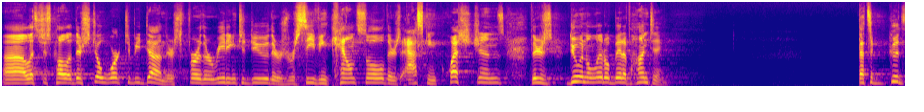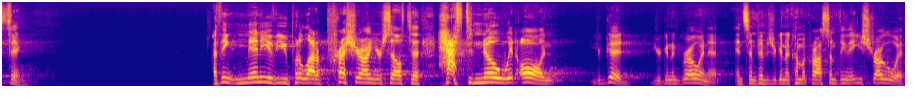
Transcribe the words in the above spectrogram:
uh, let's just call it, there's still work to be done. There's further reading to do, there's receiving counsel, there's asking questions, there's doing a little bit of hunting. That's a good thing. I think many of you put a lot of pressure on yourself to have to know it all, and you're good. You're going to grow in it. And sometimes you're going to come across something that you struggle with.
